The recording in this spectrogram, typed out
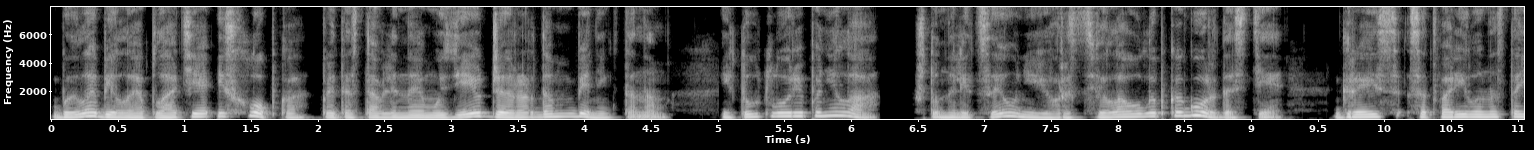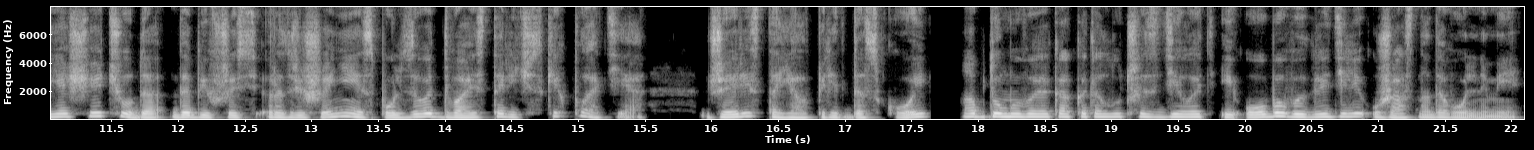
было белое платье из хлопка, предоставленное музею Джерардом Беннингтоном. И тут Лори поняла, что на лице у нее расцвела улыбка гордости. Грейс сотворила настоящее чудо, добившись разрешения использовать два исторических платья. Джерри стоял перед доской, обдумывая, как это лучше сделать, и оба выглядели ужасно довольными.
